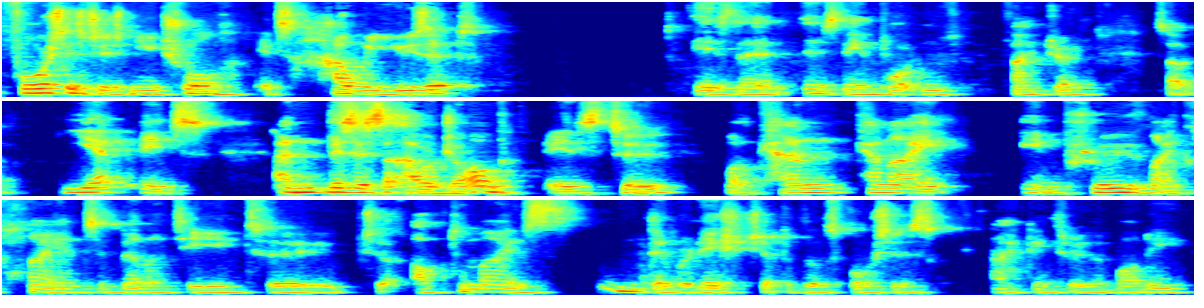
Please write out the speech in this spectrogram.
force is just neutral. It's how we use it is the is the important factor. So yep, it's and this is our job is to well can can I improve my client's ability to to optimize the relationship of those forces acting through the body.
